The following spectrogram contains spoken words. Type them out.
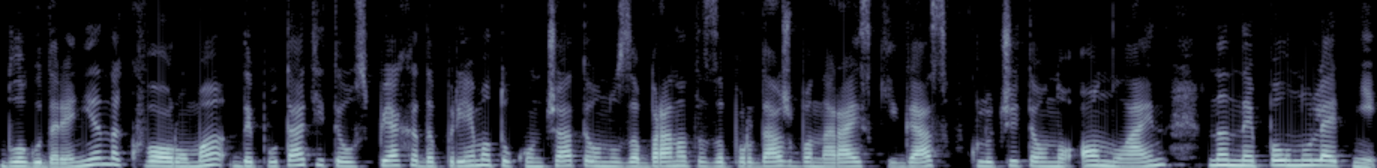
Благодарение на кворума, депутатите успяха да приемат окончателно забраната за продажба на райски газ, включително онлайн, на непълнолетни,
